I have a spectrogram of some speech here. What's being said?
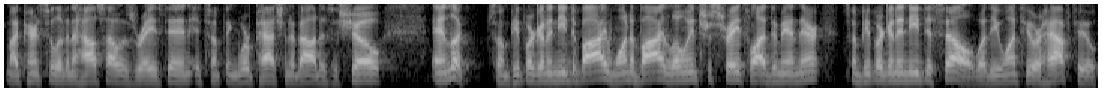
My parents still live in the house I was raised in. It's something we're passionate about as a show. And look, some people are going to need to buy, want to buy, low interest rates, a lot of demand there. Some people are going to need to sell, whether you want to or have to.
